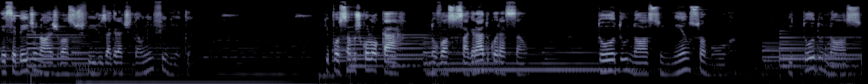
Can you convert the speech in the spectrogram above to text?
recebei de nós, vossos filhos, a gratidão infinita. Que possamos colocar no vosso sagrado coração todo o nosso imenso amor todo o nosso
